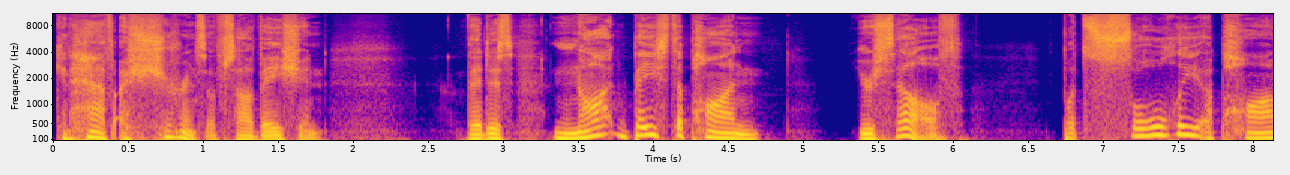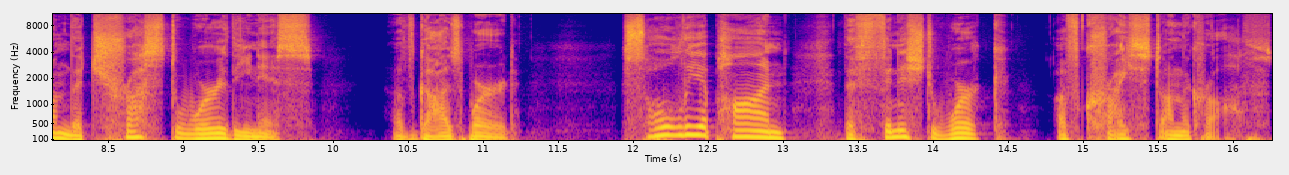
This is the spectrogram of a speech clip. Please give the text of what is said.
can have assurance of salvation that is not based upon yourself, but solely upon the trustworthiness of God's word, solely upon the finished work of Christ on the cross.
